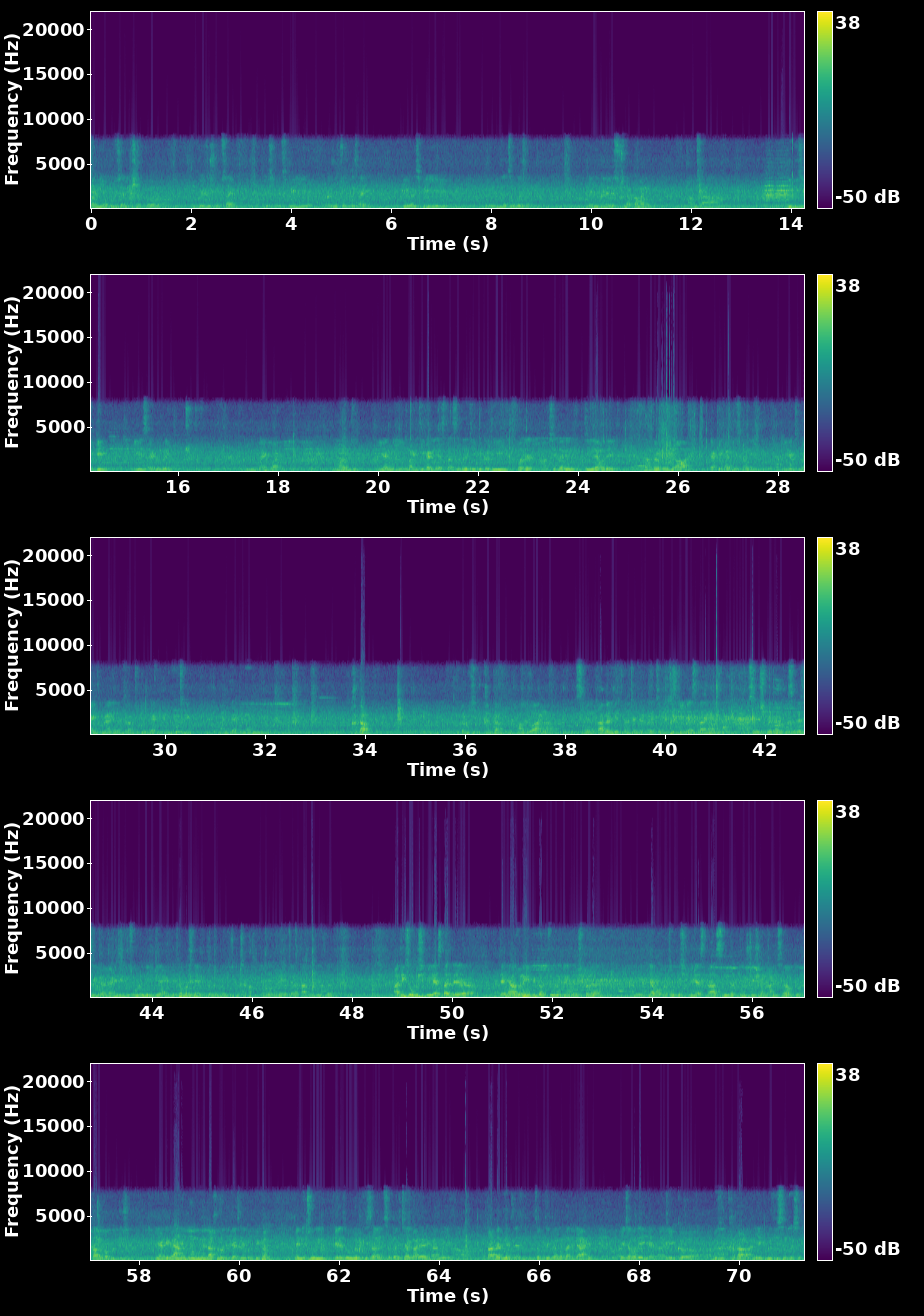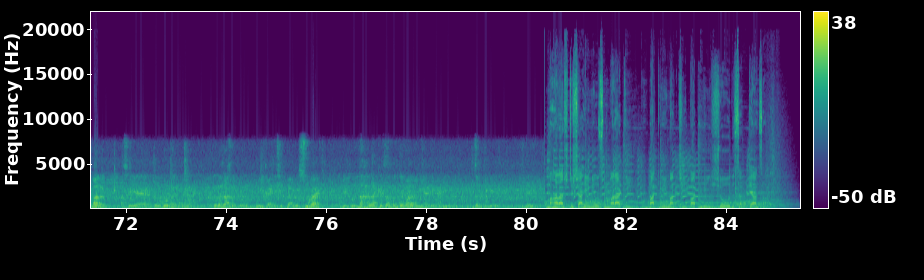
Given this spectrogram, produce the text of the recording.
माननीय पोलीस अधीक्षक रुपेश देशमुख साहेब एस पी रजनी चोपडे साहेब D S P Ravindra Chaudhari साहेब यांनी दिलेल्या सूचनाप्रमाणे आमच्या डी बीची टीम ही एस आय डुमरे गायकवाड माळुंजी यांनी माहिती काढली असता जी पिकअप कधी पर शेजारील जिल्ह्यामध्ये धांदळपूर गाव आहे. त्या ठिकाणी दिसणारी की याची माहिती मिळाल्यानंतर आमची टीम त्या ठिकाणी पोचली आणि त्या ठिकाणी खता अभिजित खता हा जो आहे ना इसमेला ताब्यात घेतला त्याच्याकडे चौकशी केली असता असं निष्पन्न झालं की सदरची गाडी जी चोरून निघली आहे त्याच्यामध्ये त्याला ताब्यात घेतलं. अधिक चौकशी केली असता त्याने अजूनही पिकअप चोरी केली निष्पन्न झाली. आणि त्याबाबत चौकशी केली असता सिन्नर पोलीस स्टेशन आणि श्रीरामपूर तालुका पोलीस स्टेशन. या ठिकाणी दोन गुन्हे दाखल होते. त्यातले तो पिकअप त्यांनी चोरी केल्याचं उघडकीस आलं. सदरच्या गाड्या ह्या आम्ही ताब्यात घेतल्या जप्ती करण्यात आलेल्या आहेत याच्यामध्ये एक अभिजित खताळ आणि एक विधी संघर्षित बालक असे या दोन दोघांनी गुन्हा दाखल करून पुढील कायदेशीर कारवाई सुरू आहे. एकूण दहा लाखाचा मुद्देमाल आम्ही या ठिकाणी जप्त केले. महाराष्ट्र शाही न्यूज मराठी. बातमी मागची बातमी शोध सत्याचा.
